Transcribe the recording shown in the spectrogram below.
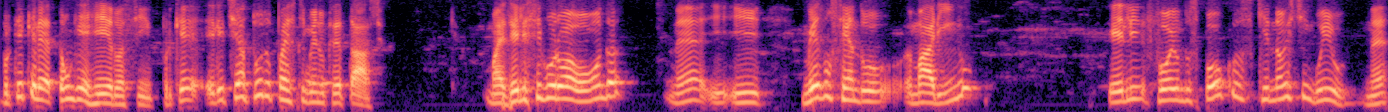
Por que, que ele é tão guerreiro assim? Porque ele tinha tudo para extinguir no Cretáceo, mas ele segurou a onda, né? E, e mesmo sendo marinho, ele foi um dos poucos que não extinguiu, né?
